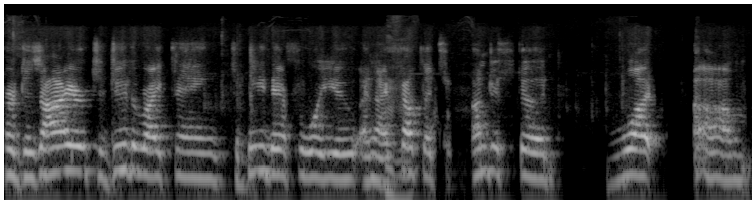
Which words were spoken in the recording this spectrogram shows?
Her desire to do the right thing, to be there for you, and I Mhm. felt that she understood what um,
